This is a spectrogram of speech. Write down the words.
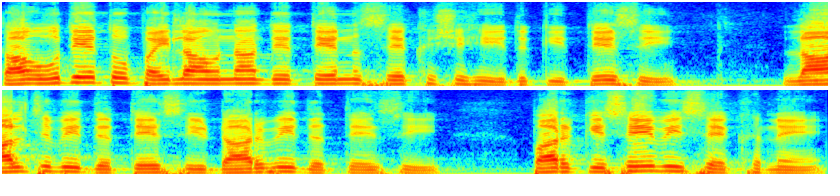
ਤਾਂ ਉਹਦੇ ਤੋਂ ਪਹਿਲਾਂ ਉਹਨਾਂ ਦੇ ਤਿੰਨ ਸਿੱਖ ਸ਼ਹੀਦ ਕੀਤੇ ਸੀ, ਲਾਲਚ ਵੀ ਦਿੱਤੇ ਸੀ, ਡਰ ਵੀ ਦਿੱਤੇ ਸੀ, ਪਰ ਕਿਸੇ ਵੀ ਸਿੱਖ ਨੇ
